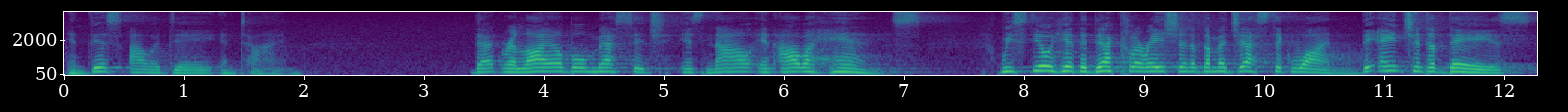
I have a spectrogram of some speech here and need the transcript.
in this our day and time. That reliable message is now in our hands. We still hear the declaration of the majestic one, the Ancient of Days,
